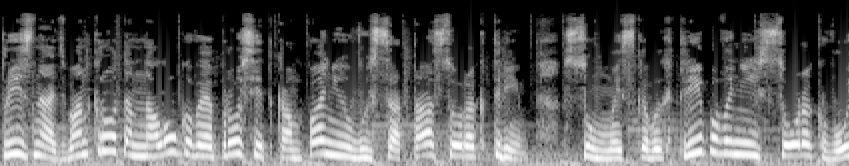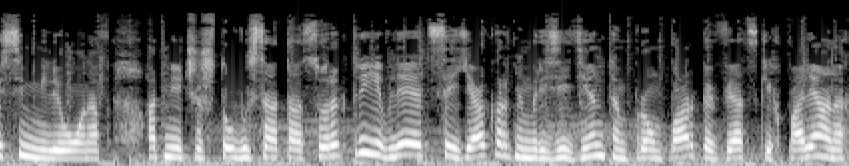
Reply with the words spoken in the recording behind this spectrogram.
Признать банкротом налоговая просит компанию «Высота-43». Сумма исковых требований – 48 миллионов. Отмечу, что «Высота-43» является якорным резидентом промпарка в Вятских Полянах.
